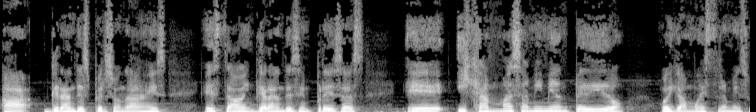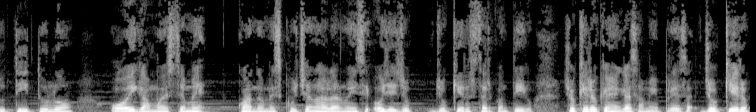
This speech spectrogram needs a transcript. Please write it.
a grandes personajes, he estado en grandes empresas eh, y jamás a mí me han pedido, oiga, muéstrame su título, oiga, muéstrame cuando me escuchan hablar me dicen, oye, yo, yo quiero estar contigo, yo quiero que vengas a mi empresa, yo quiero,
